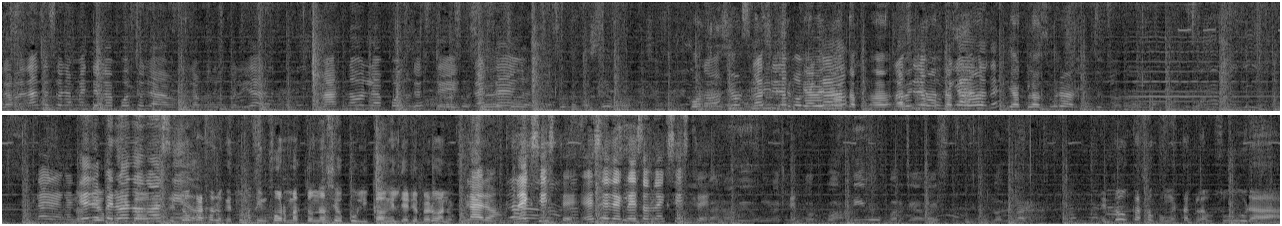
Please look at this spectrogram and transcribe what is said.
La ordenanza solamente la ha puesto la, municipalidad, más no la ha puesto este... No, está en... Construcción no, civil no ha, que ha venido a, ha venido a tapiar y a clausurar en el diario peruano no ha sido. En todo caso, lo que tú nos informas no ha sido publicado en el diario peruano. Claro, no existe. Ese decreto no existe. En todo caso, con esta clausura,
